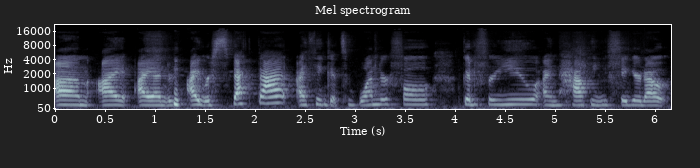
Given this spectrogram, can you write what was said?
um, I I under I respect that. I think it's wonderful. Good for you. I'm happy you figured out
